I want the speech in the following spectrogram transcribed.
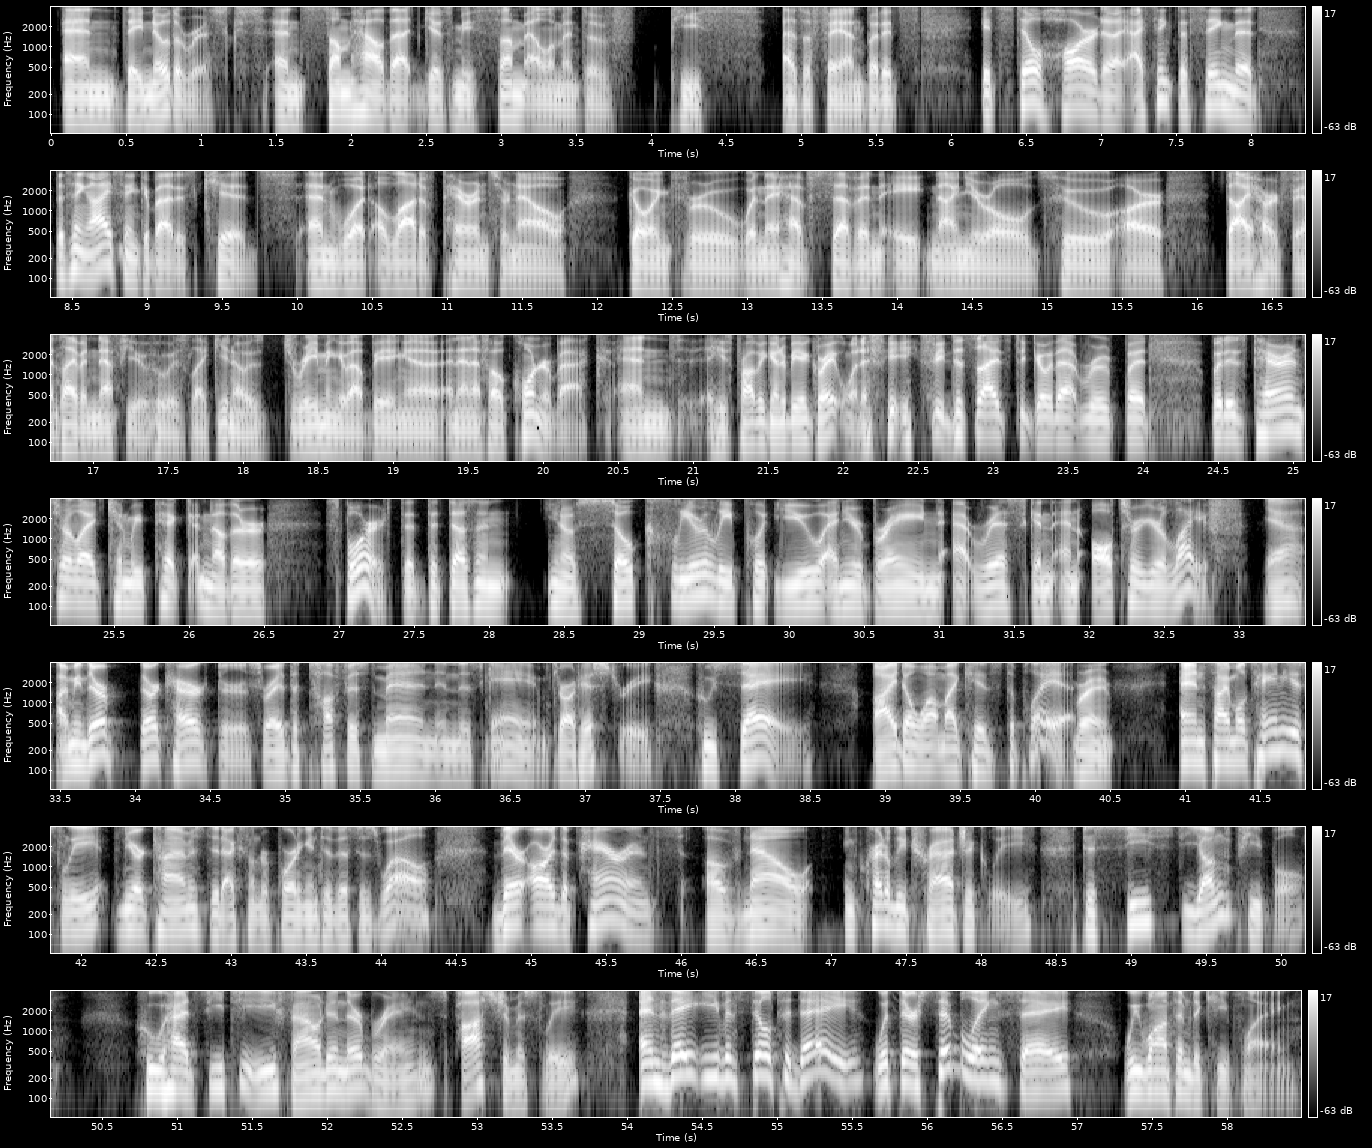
and they know the risks and somehow that gives me some element of peace as a fan but it's it's still hard i think the thing that the thing i think about is kids and what a lot of parents are now going through when they have seven eight nine year olds who are diehard fans. I have a nephew who is like, you know, is dreaming about being a, an NFL cornerback, and he's probably going to be a great one if he if he decides to go that route. But but his parents are like, can we pick another sport that that doesn't you know so clearly put you and your brain at risk and and alter your life. Yeah. I mean there are, there are characters right the toughest men in this game throughout history who say i don't want my kids to play it. Right. And simultaneously the new york times did excellent reporting into this as well. There are the parents of now incredibly tragically deceased young people who had CTE found in their brains posthumously. And they even still today, with their siblings, say, we want them to keep playing.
